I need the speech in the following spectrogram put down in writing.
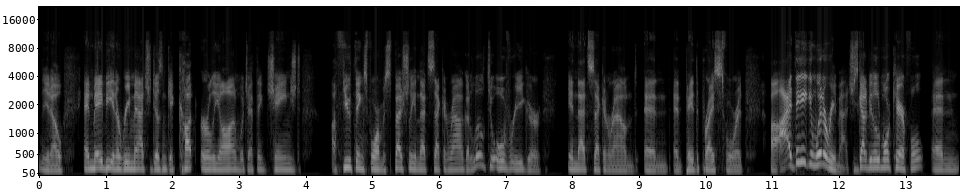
you know, and maybe in a rematch he doesn't get cut early on, which I think changed a few things for him, especially in that second round. Got a little too overeager in that second round and and paid the price for it. Uh, I think he can win a rematch. He's got to be a little more careful and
